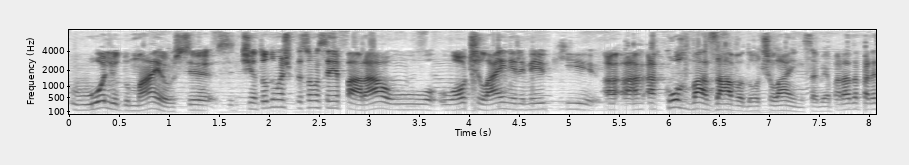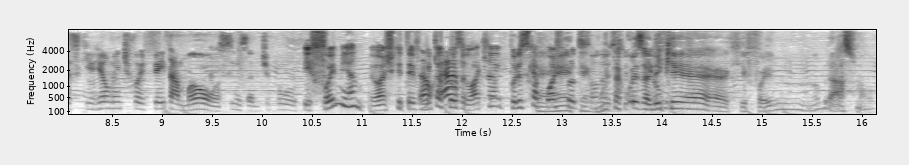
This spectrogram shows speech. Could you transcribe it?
o olho do Miles, você, você tinha toda uma expressão pra você reparar, o, o outline, ele meio que. A, a, a cor vazava do outline, sabe? A parada parece que realmente foi feita à mão, assim, sabe? Tipo. E foi mesmo. Eu acho que teve Não, muita é, coisa lá que. Por isso que a pós-produção muita coisa ali filme- que, é, que foi no braço, maluco.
